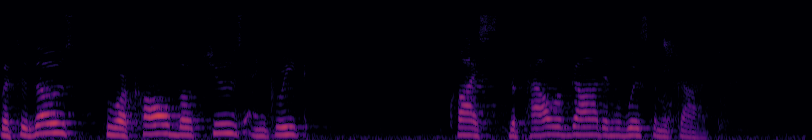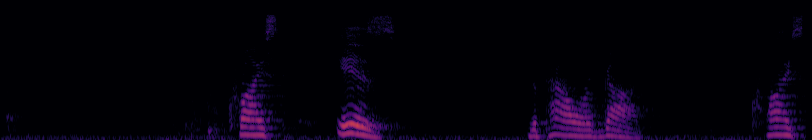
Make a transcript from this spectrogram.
But to those who are called both Jews and Greek, Christ, the power of God and the wisdom of God. Christ is the power of God. Christ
